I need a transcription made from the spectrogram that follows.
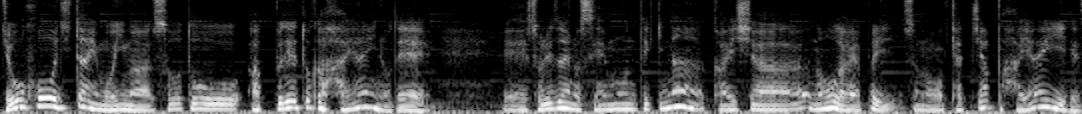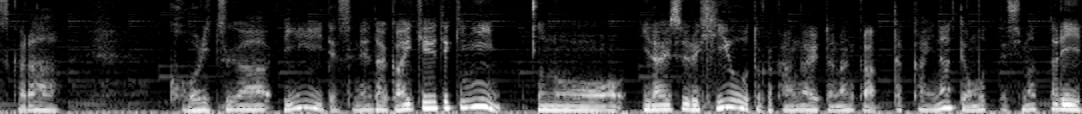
情報自体も今相当アップデートが早いので、えー、それぞれの専門的な会社の方がやっぱりそのキャッチアップ早いですから効率がいいですね。だから外形的にその依頼する費用とか考えるとなんか高いなって思ってしまったり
